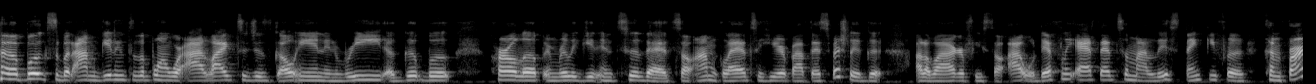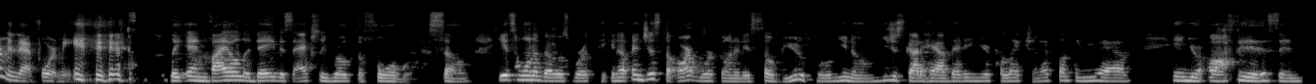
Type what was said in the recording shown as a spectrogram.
books, but I'm getting to the point where I like to just go in and read a good book, curl up and really get into that. So I'm glad to hear about that, especially a good autobiography. So I will definitely add that to my list. Thank you for confirming that for me. and Viola Davis actually wrote the foreword. So it's one of those worth picking up. And just the artwork on it is so beautiful. You know, you just got to have that in your collection. That's something you have in your office. And,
